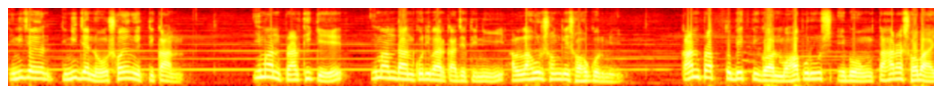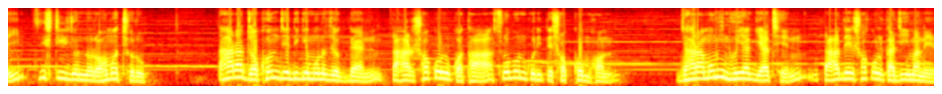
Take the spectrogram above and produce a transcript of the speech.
তিনি তিনি যেন স্বয়ং একটি কান। ইমান প্রার্থীকে ইমান দান করিবার কাজে তিনি আল্লাহর সঙ্গে সহকর্মী। কানপ্রাপ্ত ব্যক্তিগণ মহাপুরুষ এবং তাহারা সবাই সৃষ্টির জন্য রহমত স্বরূপ তাহারা যখন যেদিকে মনোযোগ দেন, তাহার সকল কথা শ্রবণ করিতে সক্ষম হন। যাহারা মমিন হইয়া গিয়াছেন, তাহাদের সকল কাজই ইমানের।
